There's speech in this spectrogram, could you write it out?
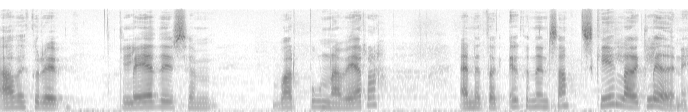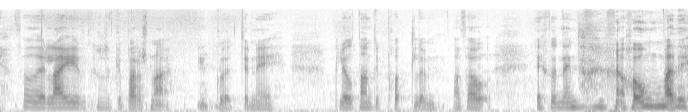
af einhverju gleði sem var búin að vera en þetta einhvern veginn samt skilaði gleðinni. Þó þau lægið kannski bara svona í mhm. göttunni fljótandi podlum og þá einhvern veginn hómaði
